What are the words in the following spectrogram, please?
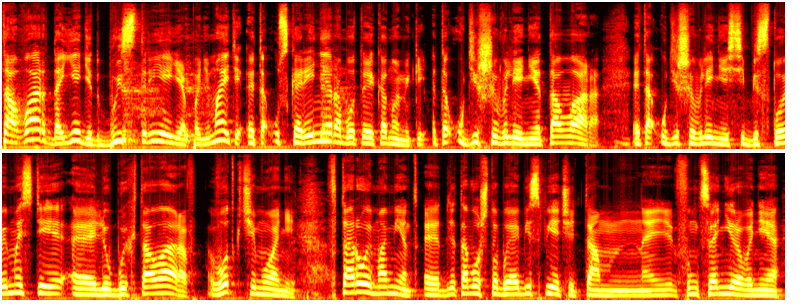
товар доедет быстрее, понимаете? Это ускорение работы экономики, это удешевление товара, это удешевление себестоимости любых товаров. Вот к чему они. Второй момент. Э, для того, чтобы обеспечить там э, функционирование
